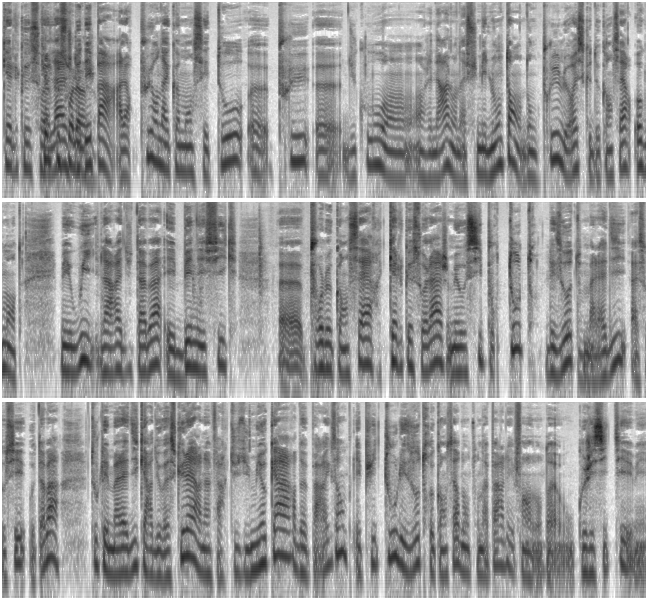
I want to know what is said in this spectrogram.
quel que soit l'âge de départ. Alors plus on a commencé tôt, euh, plus euh, du coup en, en, général on a fumé longtemps, donc plus le risque de cancer augmente. Mais oui, l'arrêt du tabac est bénéfique euh, pour le cancer, quel que soit l'âge, mais aussi pour toutes les autres mmh. maladies associées au tabac. Toutes les maladies cardiovasculaires, l'infarctus du myocarde par exemple, et puis tous les autres cancers dont on a parlé, enfin que j'ai cités. Mais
